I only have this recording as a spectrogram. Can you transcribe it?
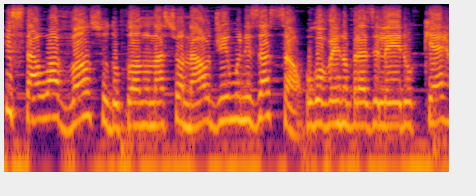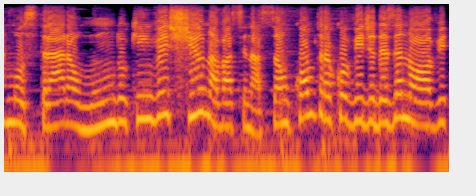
está o avanço do Plano Nacional de Imunização. O governo brasileiro quer mostrar ao mundo que investiu na vacinação contra a Covid-19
